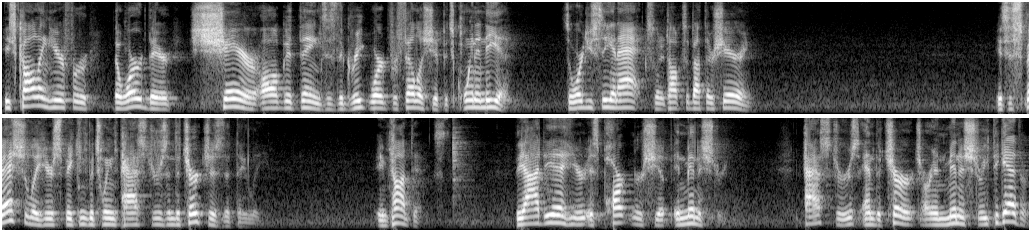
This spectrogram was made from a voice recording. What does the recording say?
He's calling here for the word there, share all good things, is the Greek word for fellowship. It's koinonia. It's the word you see in Acts when it talks about their sharing. It's especially here speaking between pastors and the churches that they lead in context. The idea here is partnership in ministry. Pastors and the church are in ministry together.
